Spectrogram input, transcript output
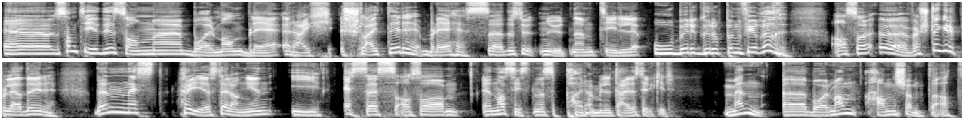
Eh, samtidig som eh, Bormann ble Reichsleiter, ble Hess eh, dessuten utnevnt til Obergruppenführer, altså øverste gruppeleder. Den nest høyeste rangen i SS, altså eh, nazistenes paramilitære styrker. Men eh, Bormann han skjønte at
